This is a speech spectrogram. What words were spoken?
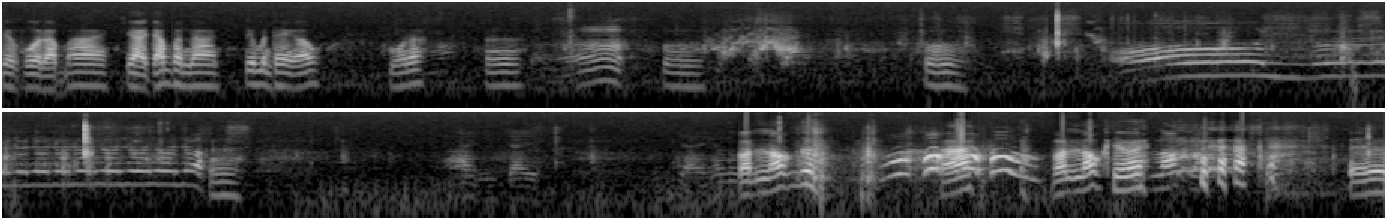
ดี๋ยวกลัวดับให้อย่าจับพันนานเดี๋ยวมันแทงเอาหมดนะเอออืม อืม อืมโอ้ยโยโยโยโยโยโยโยโยโยเออ ไอ้ดีใจดีใจครับ ปลดล็อกด้วยฮะปลดล็อกใช่ไหม ล็อกล็อก เออ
